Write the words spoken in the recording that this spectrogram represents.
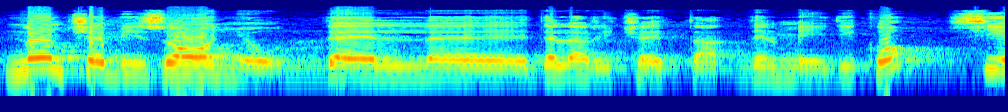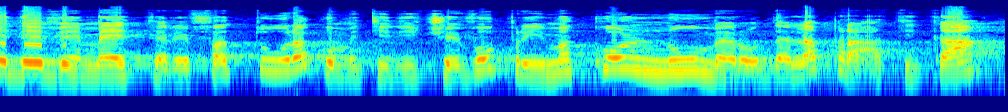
Non c'è bisogno del, della ricetta del medico, si deve emettere fattura, come ti dicevo prima, col numero della pratica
